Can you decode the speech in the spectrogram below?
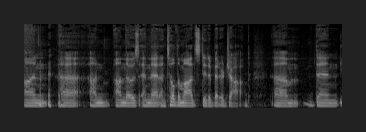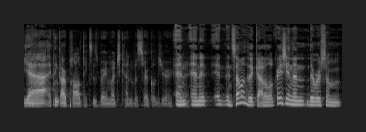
on uh, on on those, and that until the mods did a better job, um, then yeah, I think our politics is very much kind of a circle jerk. and right? and it and, and some of it got a little crazy, and then there were some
